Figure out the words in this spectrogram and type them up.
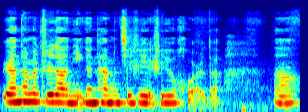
让他们知道你跟他们其实也是一伙儿的，嗯。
